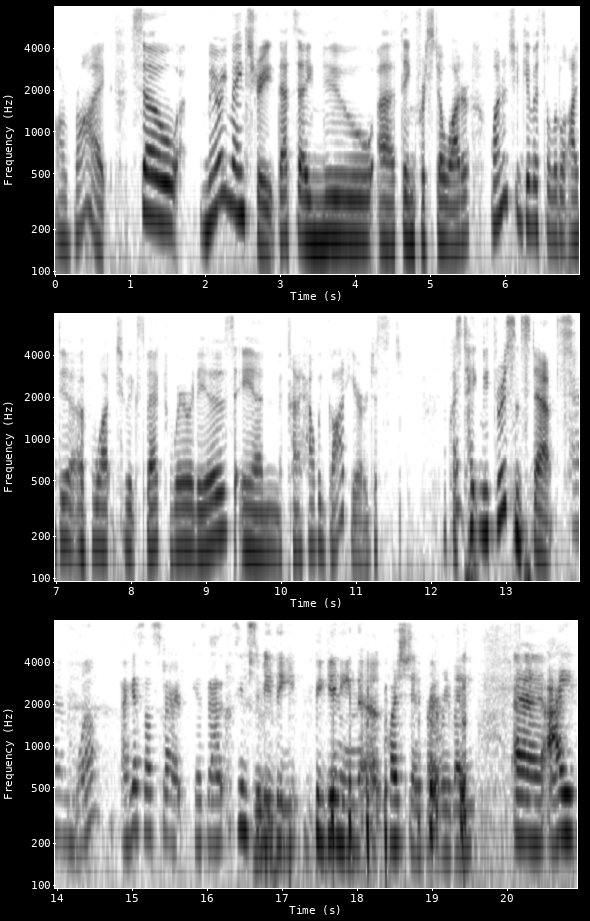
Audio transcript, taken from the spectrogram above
All right. So, Merry Main Street, that's a new uh, thing for Stillwater. Why don't you give us a little idea of what to expect, where it is, and kind of how we got here? Just, okay. just take me through some steps. Um, well, I guess I'll start because that seems to be the beginning uh, question for everybody. Uh, I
